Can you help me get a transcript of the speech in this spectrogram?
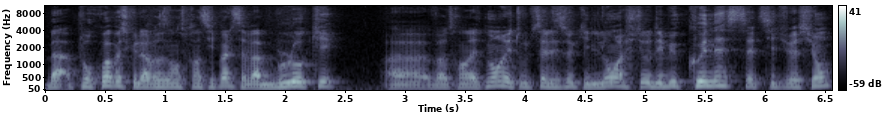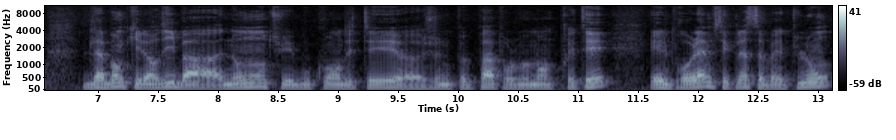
Bah, pourquoi? Parce que la résidence principale, ça va bloquer euh, votre endettement et toutes celles et ceux qui l'ont acheté au début connaissent cette situation de la banque qui leur dit bah non, tu es beaucoup endetté, euh, je ne peux pas pour le moment te prêter. Et le problème, c'est que là, ça va être long.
